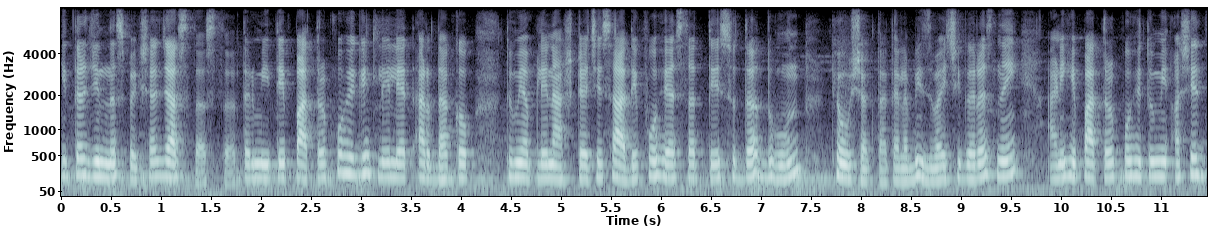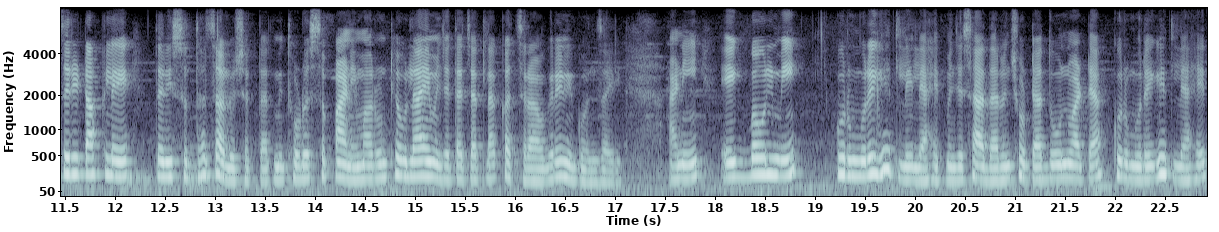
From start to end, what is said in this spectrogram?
इतर जिन्नसपेक्षा जास्त असतं. तर मी ते पातळ पोहे घेतलेले आहेत अर्धा कप. तुम्ही आपले नाश्त्याचे साधे पोहे असतात ते सुद्धा धुवून ठेवू शकता. त्याला भिजवायची गरज नाही. आणि हे पातळ पोहे तुम्ही असेच जरी टाकले तरीसुद्धा चालू शकतात. मी थोडंसं पाणी मारून ठेवलं आहे म्हणजे त्याच्यातला कचरा वगैरे निघून जाईल. आणि एक बाऊल मी कुरमुरे घेतलेले आहेत. म्हणजे साधारण छोट्या दोन वाट्या कुरमुरे घेतले आहेत.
